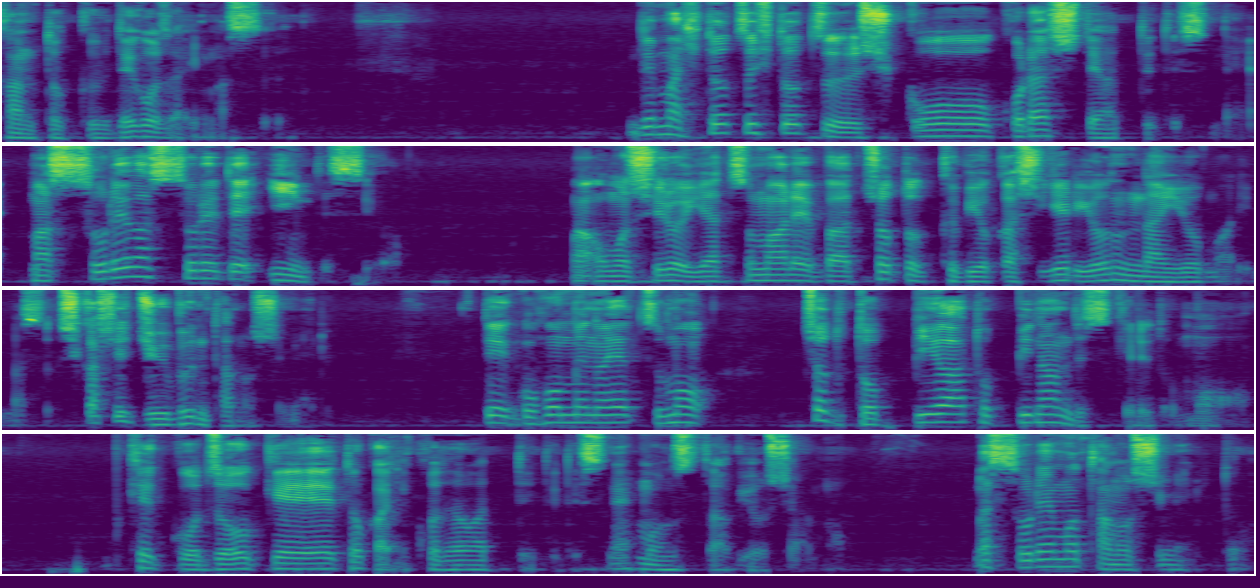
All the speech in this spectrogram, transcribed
監督でございます。で、まあ、一つ一つ趣向を凝らしてあってですね、まあ、それはそれでいいんですよ。まあ、面白いやつもあれば、ちょっと首をかしげるような内容もあります。しかし、十分楽しめる。で、5本目のやつも、ちょっと突飛は突飛なんですけれども、結構造形とかにこだわっててですね、モンスター描写の。まあ、それも楽しめると。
